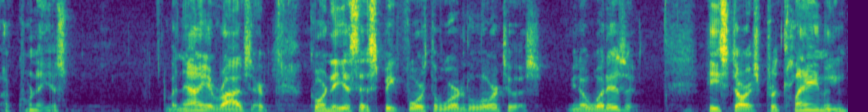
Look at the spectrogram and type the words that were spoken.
of Cornelius. But now he arrives there. Cornelius says, Speak forth the word of the Lord to us. You know, what is it? he starts proclaiming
